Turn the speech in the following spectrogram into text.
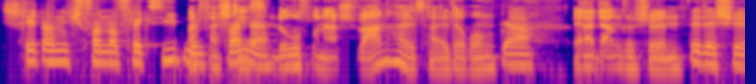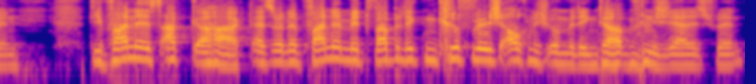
Ich rede doch nicht von einer flexiblen Was Pfanne. verstehst du von einer Schwanhalshalterung? Ja. Ja, danke schön. Bitteschön. Die Pfanne ist abgehakt. Also eine Pfanne mit wabbeligem Griff will ich auch nicht unbedingt haben, wenn ich ehrlich bin.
